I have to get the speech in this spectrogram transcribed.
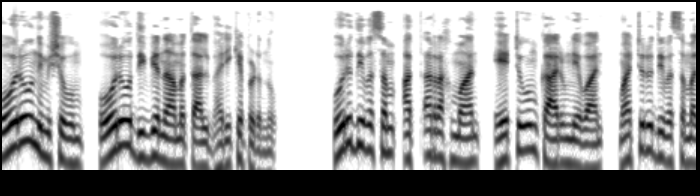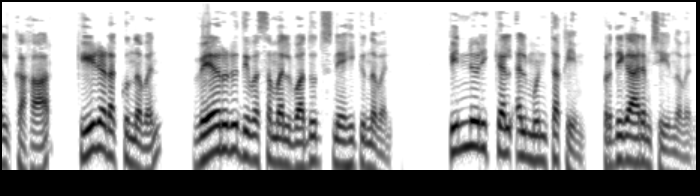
ഓരോ നിമിഷവും ഓരോ ദിവ്യനാമത്താൽ ഭരിക്കപ്പെടുന്നു. ഒരു ദിവസം അത്ത് അർ റഹ്മാൻ ഏറ്റവും കാരുണ്യവാൻ മറ്റൊരു ദിവസം അൽ കഹാർ കീഴടക്കുന്നവൻ വേറൊരു ദിവസം അൽ വദുദ് സ്നേഹിക്കുന്നവൻ പിന്നൊരിക്കൽ അൽ മുൻതഖീം പ്രതികാരം ചെയ്യുന്നവൻ.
